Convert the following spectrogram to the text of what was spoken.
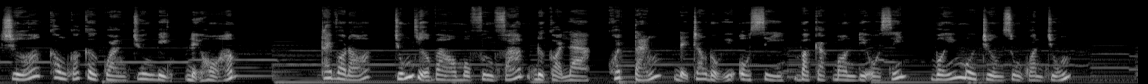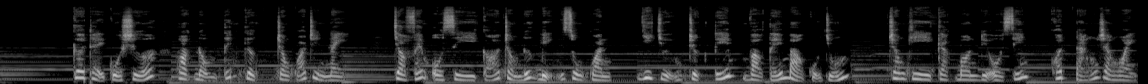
sứa không có cơ quan chuyên biệt để hô hấp. Thay vào đó, chúng dựa vào một phương pháp được gọi là khuếch tán để trao đổi oxy và carbon dioxide với môi trường xung quanh chúng cơ thể của sứa hoạt động tích cực trong quá trình này, cho phép oxy có trong nước biển xung quanh di chuyển trực tiếp vào tế bào của chúng, trong khi carbon dioxide khuếch tán ra ngoài.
